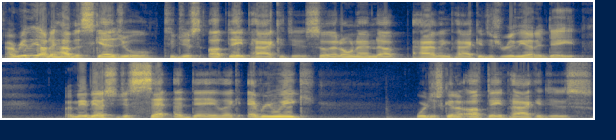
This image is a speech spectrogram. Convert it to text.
I really ought to have a schedule to just update packages so I don't end up having packages really out of date. Or maybe I should just set a day. Like every week, we're just going to update packages.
